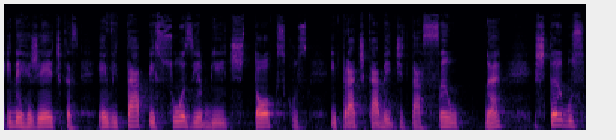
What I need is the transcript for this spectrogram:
energéticas, evitar pessoas e ambientes tóxicos e praticar meditação, né? Estamos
